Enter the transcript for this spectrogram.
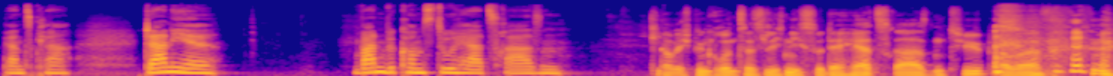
Ganz klar. Daniel, wann bekommst du Herzrasen? Ich glaube, ich bin grundsätzlich nicht so der Herzrasen-Typ, aber.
